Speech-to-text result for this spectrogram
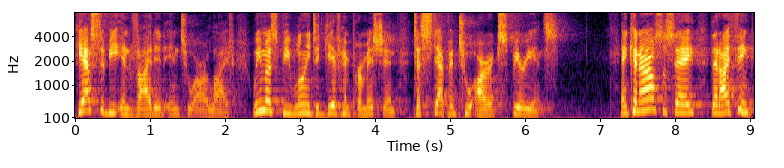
He has to be invited into our life. We must be willing to give him permission to step into our experience. And can I also say that I think,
